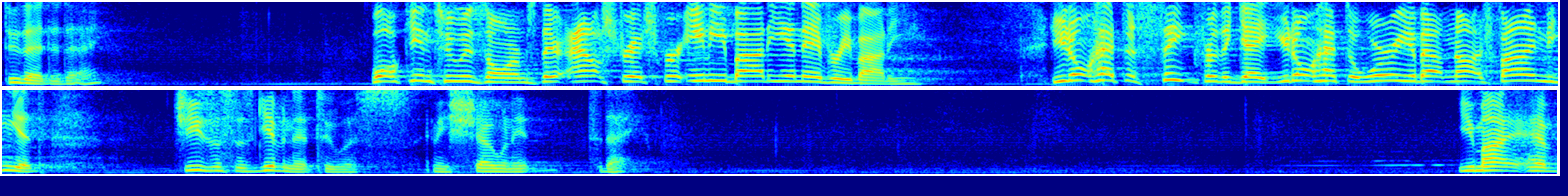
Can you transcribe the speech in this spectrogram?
do that today. Walk into his arms. They're outstretched for anybody and everybody. You don't have to seek for the gate, you don't have to worry about not finding it. Jesus has given it to us and He's showing it today. You might have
